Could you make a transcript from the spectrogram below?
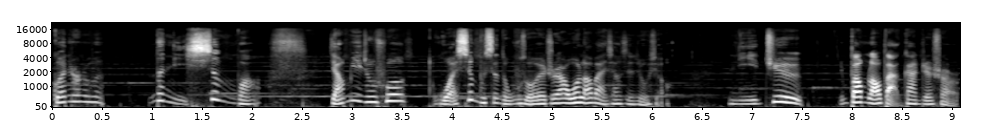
关键就问，那你信吗？杨幂就说，我信不信的无所谓，只要我老板相信就行。你去帮老板干这事儿。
